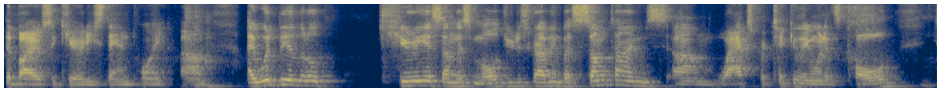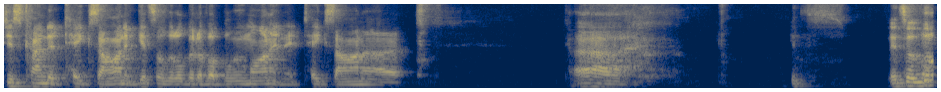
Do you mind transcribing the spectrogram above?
the biosecurity standpoint. Um, I would be a little curious on this mold you're describing, but sometimes um, wax, particularly when it's cold, just kind of takes on. It gets a little bit of a bloom on it, and it takes on a. Uh, it's it's a little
